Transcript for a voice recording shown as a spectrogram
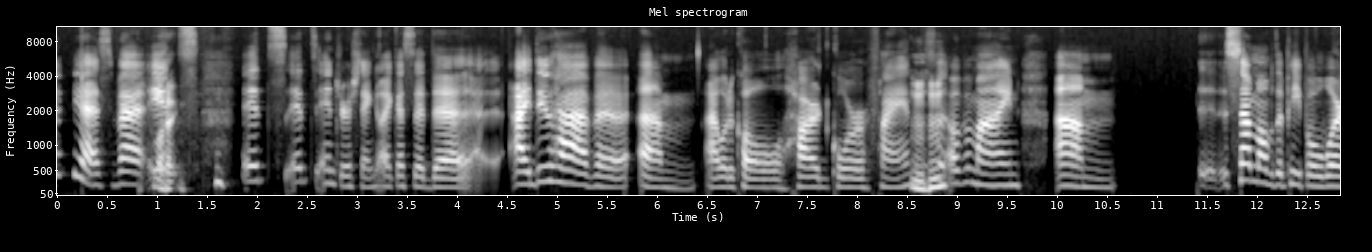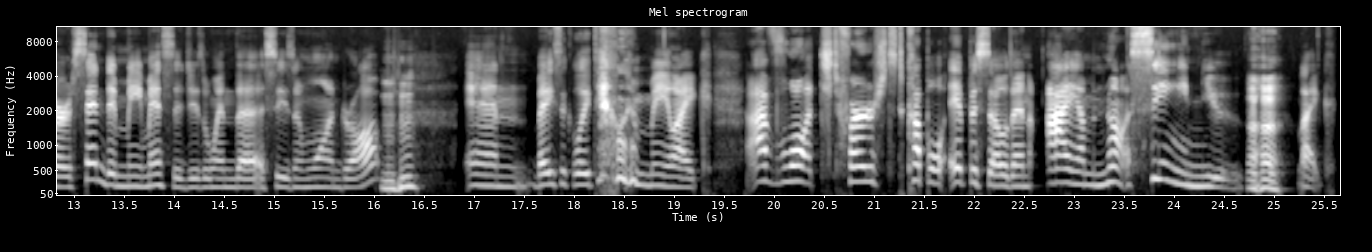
yes, but Like- it's it's it's interesting. Like I said, the I do have a um I would call hardcore fans Mhm. of mine. Um, some of the people were sending me messages when the season one dropped, Mm-hmm. and basically telling me like. I've watched first couple episodes and I am not seeing you Uh huh. like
